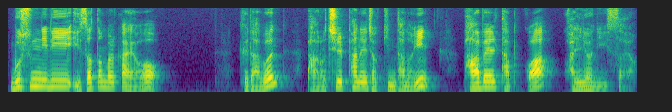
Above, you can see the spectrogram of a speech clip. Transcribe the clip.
무슨 일이 있었던 걸까요? 그 답은 바로 칠판에 적힌 단어인 바벨탑과 관련이 있어요.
